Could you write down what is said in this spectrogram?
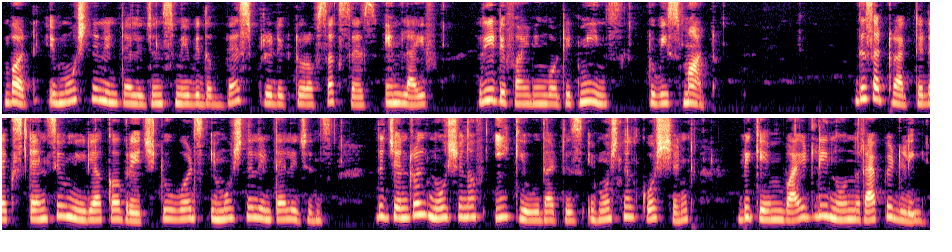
but emotional intelligence may be the best predictor of success in life, redefining what it means to be smart. This attracted extensive media coverage towards emotional intelligence. The general notion of EQ, that is, emotional quotient, became widely known rapidly.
